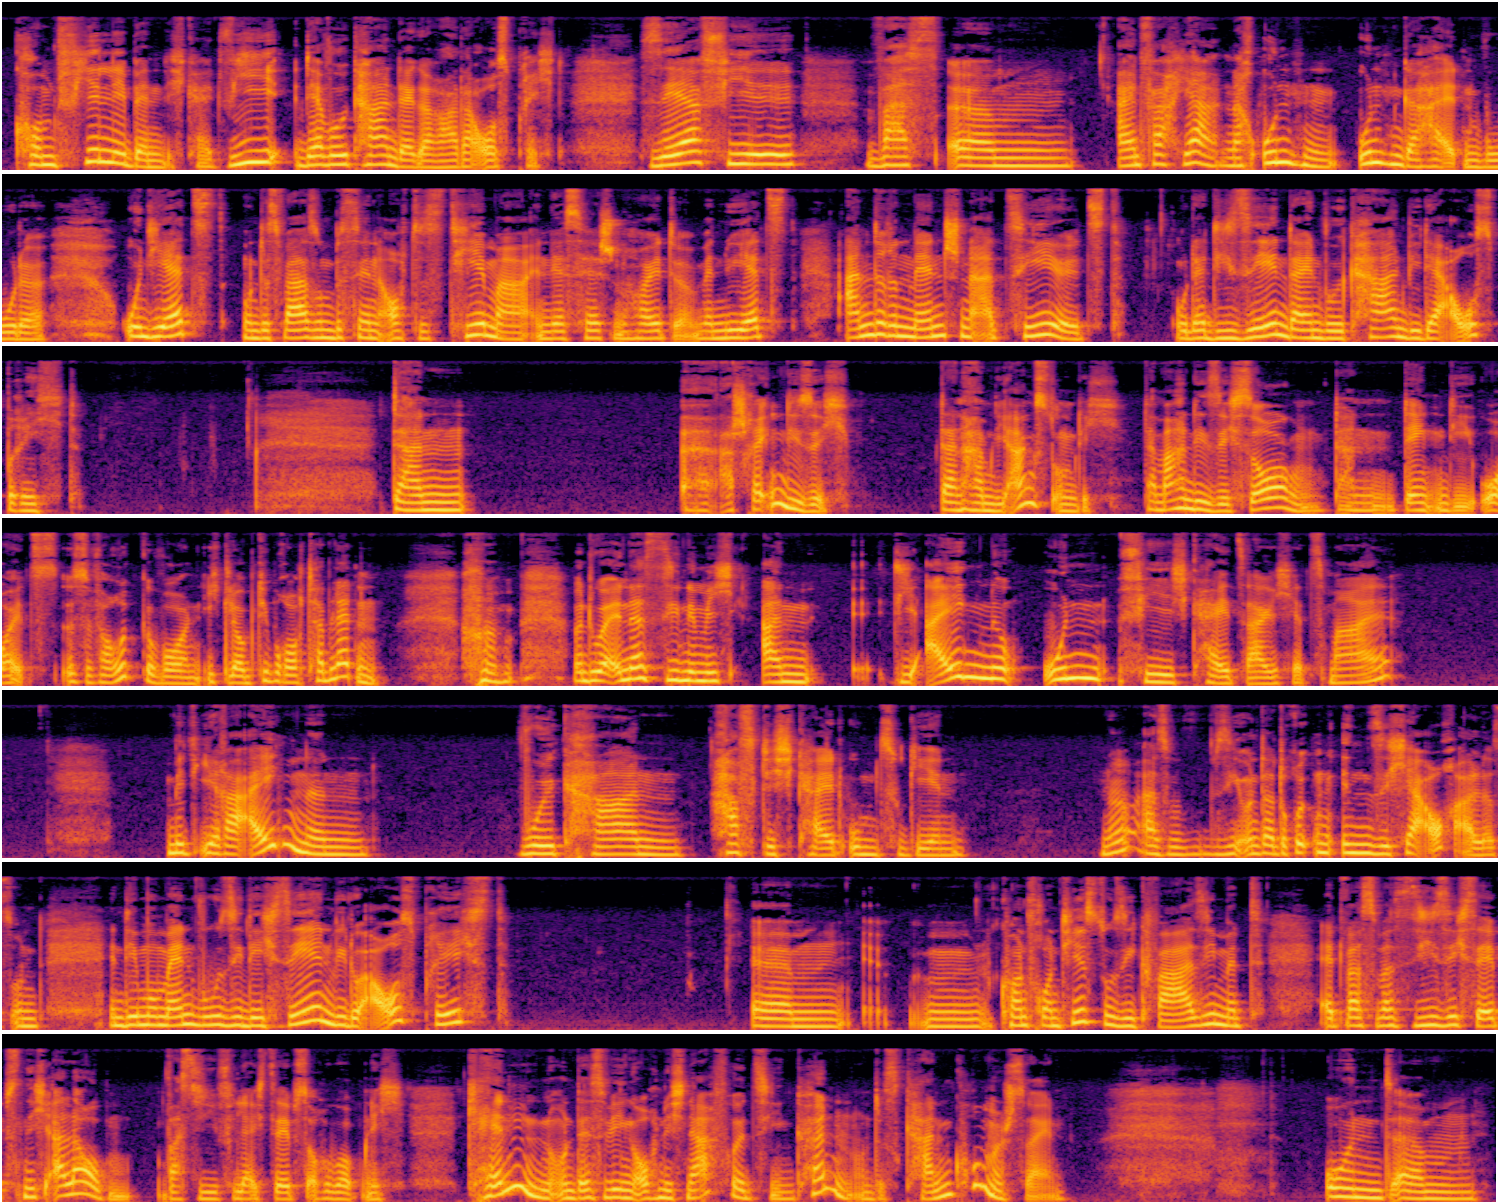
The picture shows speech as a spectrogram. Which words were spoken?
Kommt viel Lebendigkeit, wie der Vulkan, der gerade ausbricht. Sehr viel, was ähm, einfach ja nach unten unten gehalten wurde. Und jetzt und das war so ein bisschen auch das Thema in der Session heute, wenn du jetzt anderen Menschen erzählst oder die sehen deinen Vulkan, wie der ausbricht, dann äh, erschrecken die sich. Dann haben die Angst um dich. Dann machen die sich Sorgen. Dann denken die, oh, jetzt ist sie verrückt geworden. Ich glaube, die braucht Tabletten. Und du erinnerst sie nämlich an die eigene Unfähigkeit, sage ich jetzt mal, mit ihrer eigenen Vulkanhaftigkeit umzugehen. Ne? Also sie unterdrücken in sich ja auch alles. Und in dem Moment, wo sie dich sehen, wie du ausbrichst, ähm, ähm, konfrontierst du sie quasi mit etwas, was sie sich selbst nicht erlauben, was sie vielleicht selbst auch überhaupt nicht kennen und deswegen auch nicht nachvollziehen können. Und es kann komisch sein. Und ähm,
